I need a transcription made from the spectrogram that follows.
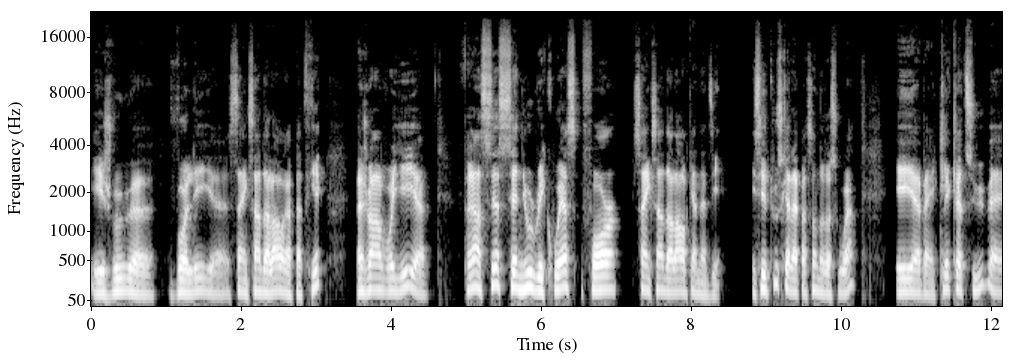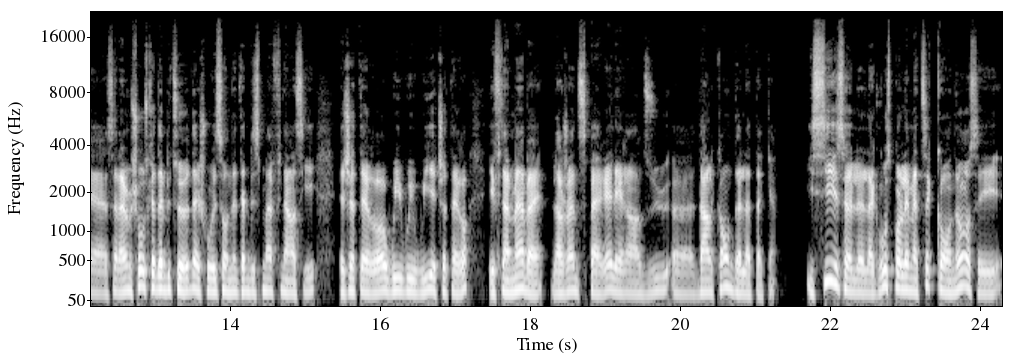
et je veux voler 500 dollars à Patrick, ben, je vais envoyer Francis send you request for 500 dollars canadiens. Et c'est tout ce que la personne reçoit. Et euh, ben, clique là-dessus. Ben, c'est la même chose que d'habitude. Elle choisit son établissement financier, etc. Oui, oui, oui, etc. Et finalement, ben, l'argent disparaît, elle est rendue euh, dans le compte de l'attaquant. Ici, la grosse problématique qu'on a, c'est,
